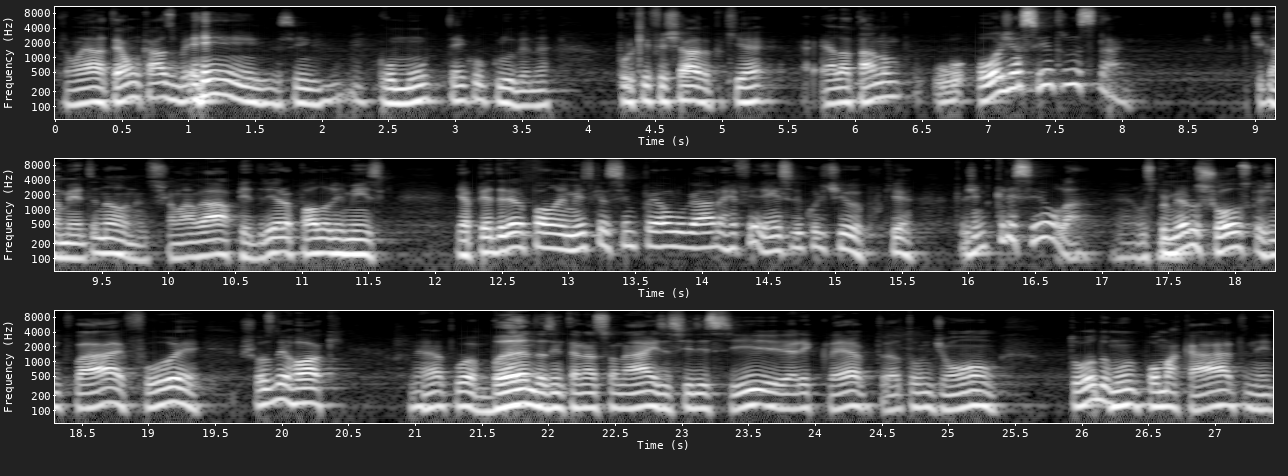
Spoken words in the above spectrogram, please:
Então é até um caso bem assim, comum que tem com o clube, né? Por que fechada? Porque ela está. Hoje é centro da cidade. Antigamente não, né? Se chamava ah, Pedreira Paulo Leminski. E a Pedreira Paulo Leminski sempre é o lugar, a referência de Curitiba. Porque a gente cresceu lá. Né? Os primeiros shows que a gente vai, foi shows de rock. Né? Pô, bandas internacionais, CDC, Eric Clapton, Elton John, todo mundo, Paul McCartney,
